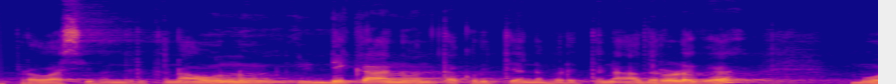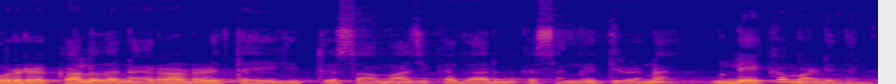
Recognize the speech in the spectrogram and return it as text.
ಪ್ರವಾಸಿ ಬಂದಿರ್ತಾನೆ. ಅವನು ಇಂಡಿಕಾ ಅನ್ನುವಂಥ ಕೃತಿಯನ್ನು ಬರೀತಾನೆ. ಅದರೊಳಗೆ ಮೌರ್ಯರ ಕಾಲದ ನಗರಾಡಳಿತ ಹೇಗಿತ್ತು? ಸಾಮಾಜಿಕ, ಧಾರ್ಮಿಕ ಸಂಗತಿಗಳನ್ನು ಉಲ್ಲೇಖ ಮಾಡಿದ್ದಾನೆ.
